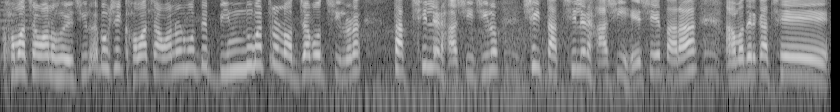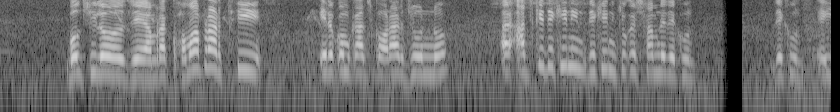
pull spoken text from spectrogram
ক্ষমা চাওয়ানো হয়েছিল এবং সেই ক্ষমা চাওয়ানোর মধ্যে বিন্দুমাত্র লজ্জাবোধ ছিল না, তাচ্ছিল্যের হাসি ছিল। সেই তাচ্ছিল্যের হাসি হেসে তারা আমাদের কাছে বলছিল যে, আমরা ক্ষমা প্রার্থী এরকম কাজ করার জন্য। আর আজকে দেখে নিন দেখে নিন, চোখের সামনে দেখুন। দেখুন, এই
